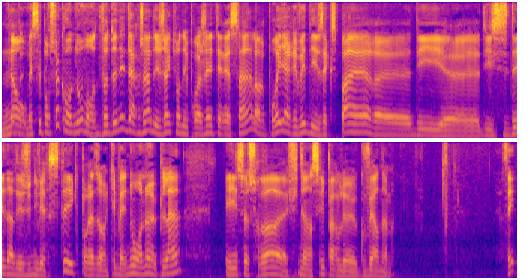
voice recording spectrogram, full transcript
Non, mais c'est pour ça qu'on ouvre. On va donner de l'argent à des gens qui ont des projets intéressants. Alors, il pourrait y arriver des experts, euh, des, euh, des idées dans des universités qui pourraient dire, OK, ben nous, on a un plan et ce sera euh, financé par le gouvernement. Merci.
